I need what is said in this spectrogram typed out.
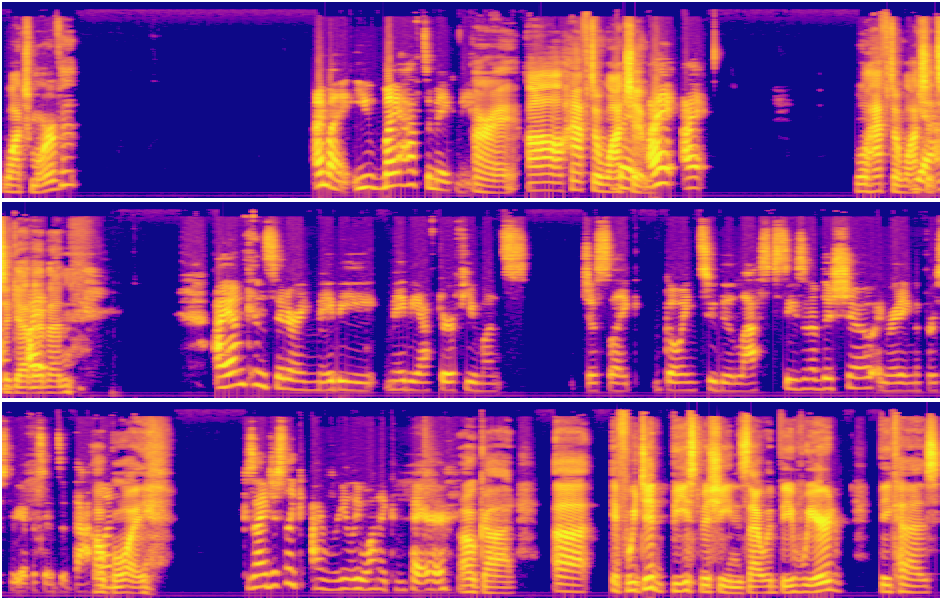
watch more of it? I might. You might have to make me. All right. I'll have to watch But it. I I we'll have to watch Yeah, it together I- then. I am considering maybe maybe after a few months just like going to the last season of this show and rating the first 3 episodes of that Oh one boy. cuz I just like I really want to compare. Oh god. Uh if we did Beast Machines that would be weird because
